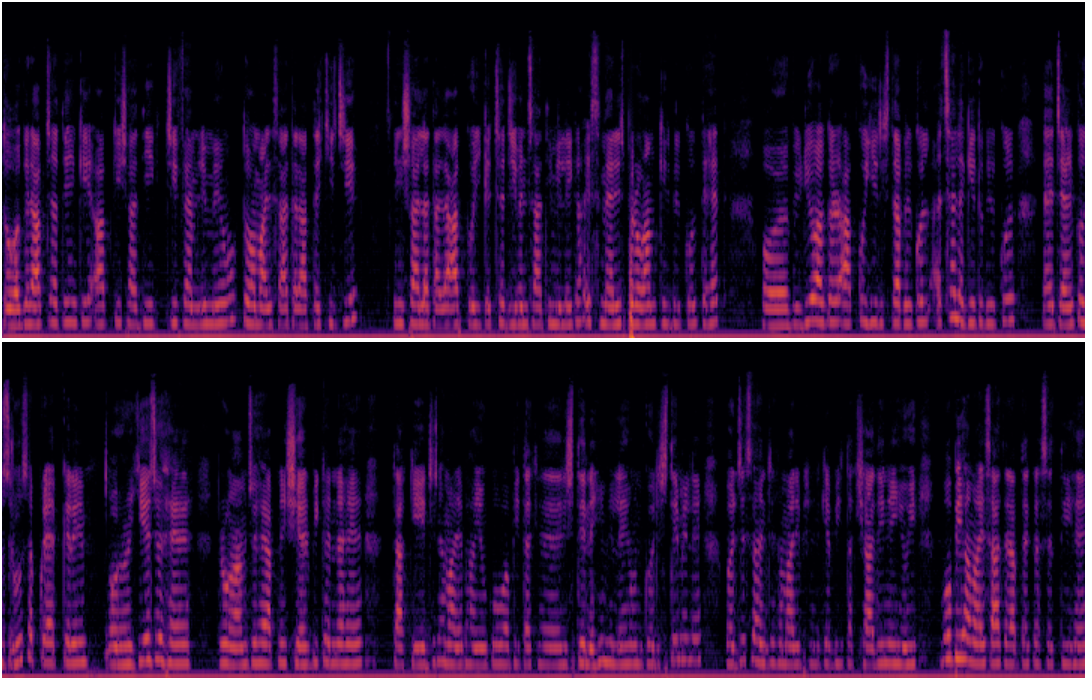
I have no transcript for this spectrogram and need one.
تو اگر آپ چاہتے ہیں کہ آپ کی شادی ایک اچھی فیملی میں ہو، تو ہمارے ساتھ رابطہ کیجیے۔ انشاءاللہ تعالی آپ کو ایک اچھا جیون ساتھی ملے گا۔ اس میرج پروگرام کے بالکل تحت اور ویڈیو اگر آپ کو یہ رشتہ بالکل اچھا لگے تو بالکل چینل کو ضرور سبسکرائب کریں اور یہ جو ہے پروگرام جو ہے اپنے شیئر بھی کرنا ہے تاکہ جن ہمارے بھائیوں کو ابھی تک رشتے نہیں ملے ان کو رشتے ملیں اور جس ہماری بہن کی ابھی تک شادی نہیں ہوئی وہ بھی ہمارے ساتھ رابطہ کر سکتی ہیں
